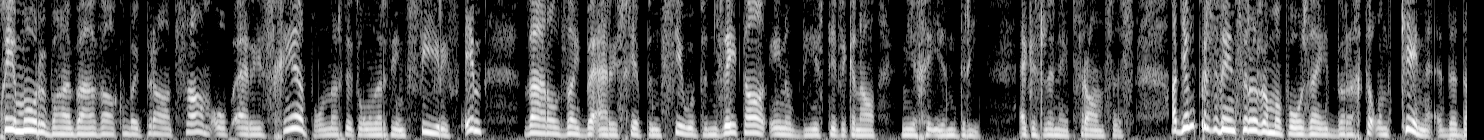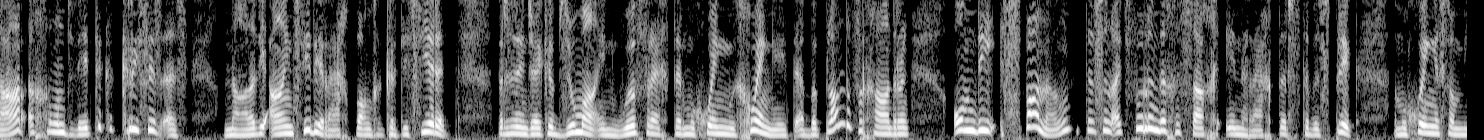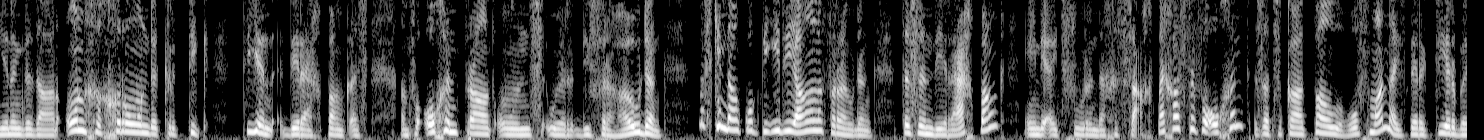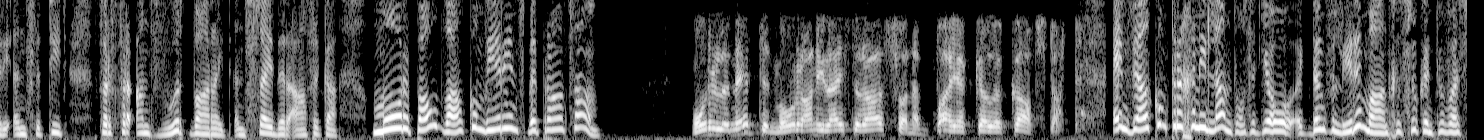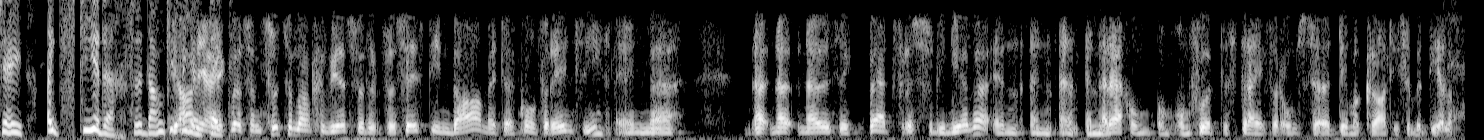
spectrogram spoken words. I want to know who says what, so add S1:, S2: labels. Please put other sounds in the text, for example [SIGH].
S1: Goeiemôre baie baie welkom by Praat Saam op RSG op 100.104 FM wêreldwyd by rsg.co.za en op DStv kanaal 913. Ek is Lenet Fransis. Adjunk president Cyril Ramaphosa het berigte ontken dat daar 'n grondwetlike krisis is nadat die ANC die regbank gekritiseer het. President Jacob Zuma en hoofregter Mogoeng Mogoeng het 'n beplande vergadering om die spanning tussen uitvoerende gesag en regters te bespreek. Mogoeng is van mening dat daar daar ongegronde kritiek teen die regbank is. En vanoggend praat ons oor die verhouding, miskien dalk ook die ideale verhouding tussen die regbank en die uitvoerende gesag. My gaste vanoggend is advokaat Paul Hofman, hy's direkteur by die Instituut vir Verantwoordbaarheid in Suider-Afrika. Môre Paul, welkom weer eens by Praat Saam.
S2: Môre Lenet en môre aan die luisteraars van 'n baie koue Kaapstad.
S1: En welkom terug in die land. Ons het jou, ek dink verlede maand gesoek en toe was jy uitstedig. So dankie
S2: ja,
S1: vir jou
S2: nee,
S1: tyd.
S2: Ja, ek was in Switserland gewees vir vir 16 dae met 'n konferensie en uh nou nou nou is ek baie fris vir die lewe en en en, en reg om om om voort te stry vir ons uh, demokratiese bedeling.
